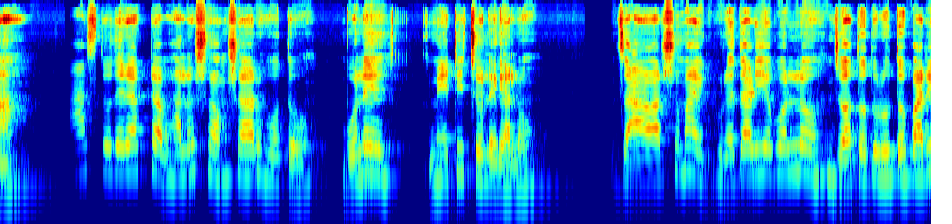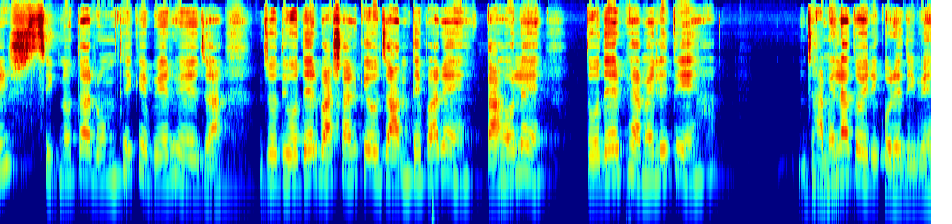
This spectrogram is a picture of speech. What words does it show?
না। আজ তোদের একটা ভালো সংসার হতো বলে মেয়েটি চলে গেল। যাওয়ার সময় ঘুরে দাঁড়িয়ে বলল, যত দ্রুত পারিস সিগ্নতা রুম থেকে বের হয়ে যা। যদি ওদের বাসার কেউ জানতে পারে, তাহলে তোদের ফ্যামিলিতে ঝামেলা তৈরি করে দিবে।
